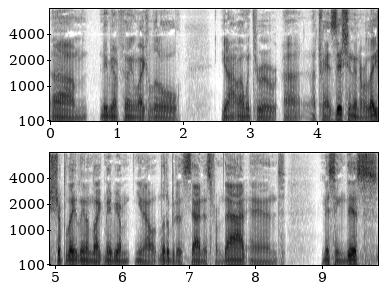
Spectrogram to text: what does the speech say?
Um, maybe I'm feeling like a little, you know, I went through a, a transition in a relationship lately. And I'm like, maybe I'm, you know, a little bit of sadness from that. And, missing this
